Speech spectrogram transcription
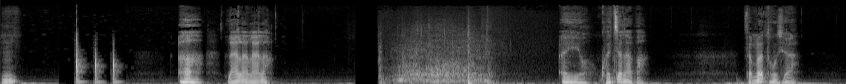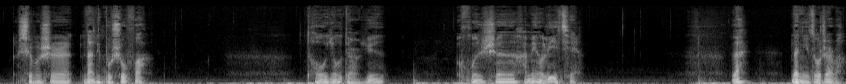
嗯，啊，来了来了！哎呦，快进来吧。怎么了，同学？是不是哪里不舒服啊？头有点晕，浑身还没有力气。来，那你坐这儿吧，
